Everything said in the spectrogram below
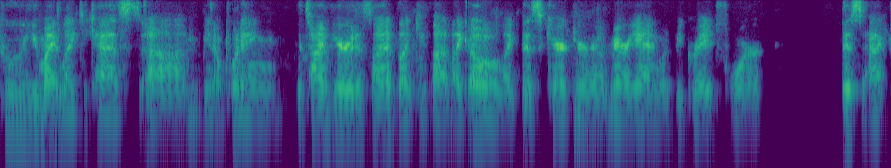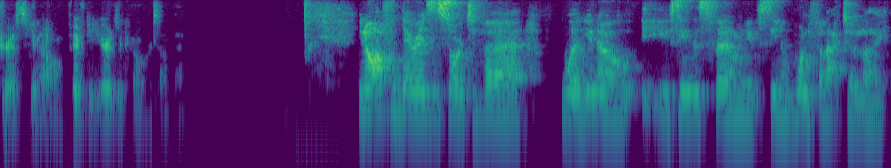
who you might like to cast? Um, you know, putting the time period aside, like you thought, like, oh, like this character of Marianne would be great for this actress, you know, 50 years ago or something. you know, often there is a sort of a, well, you know, you've seen this film and you've seen a wonderful actor like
